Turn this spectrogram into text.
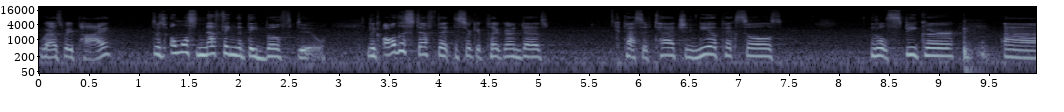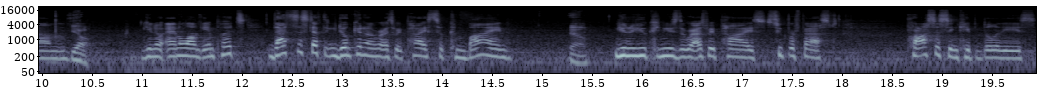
Raspberry Pi. There's almost nothing that they both do. Like all the stuff that the Circuit Playground does, capacitive touch and NeoPixels, little speaker, um, Yeah, you know, analog inputs. That's the stuff that you don't get on a Raspberry Pi. So combined, yeah. you know, you can use the Raspberry Pi's super fast processing capabilities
